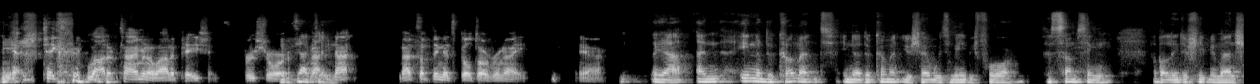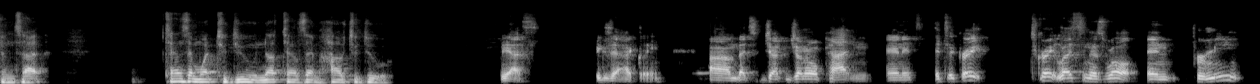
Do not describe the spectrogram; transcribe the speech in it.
Yeah it takes a lot of time and a lot of patience for sure. Exactly. not, not not something that's built overnight. Yeah. Yeah and in the comment in the comment you shared with me before there's something about leadership you mentioned that tells them what to do not tells them how to do. Yes exactly. Um, that's Gen- general Patton and it's it's a great it's a great lesson as well. And for me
